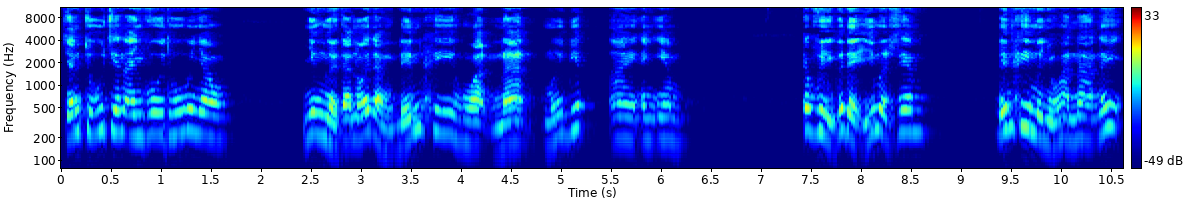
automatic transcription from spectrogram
chén chú trên anh vui thú với nhau. Nhưng người ta nói rằng đến khi hoạn nạn mới biết ai anh em. Các vị cứ để ý mà xem. Đến khi mình hoạn nạn ấy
